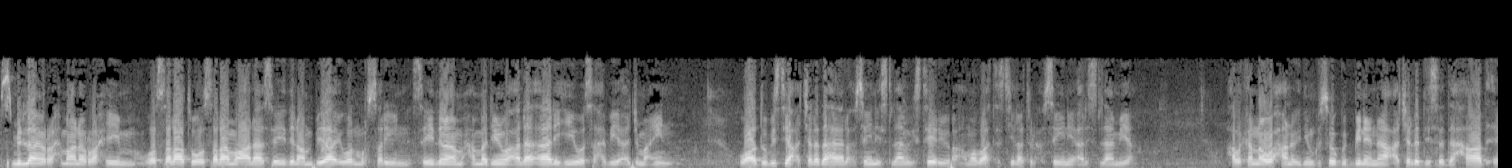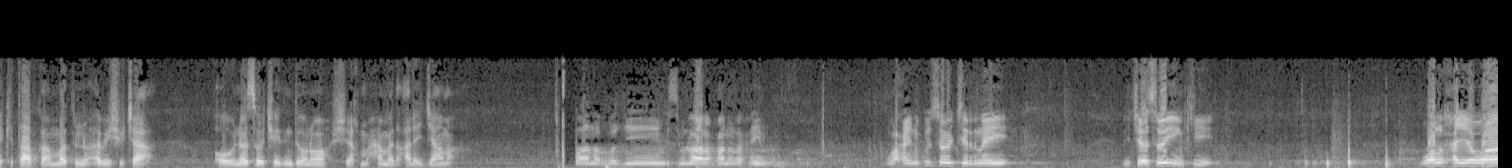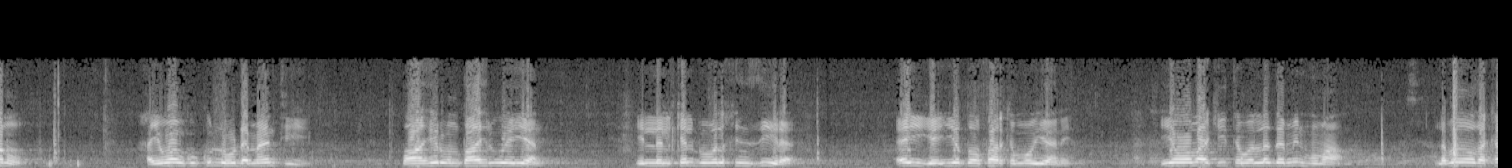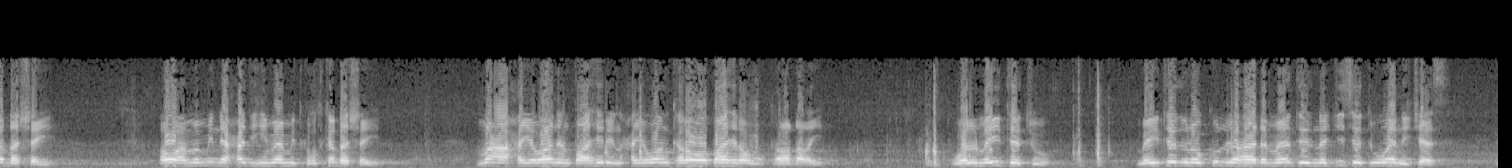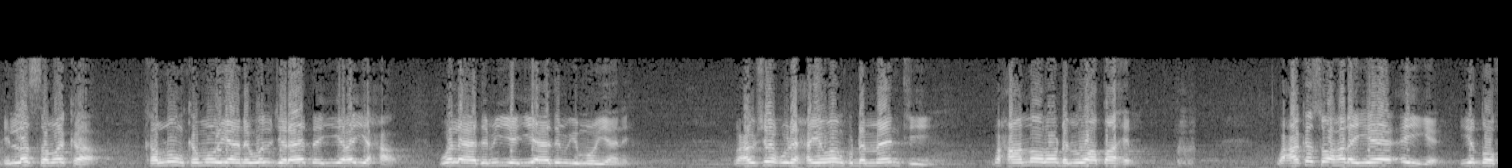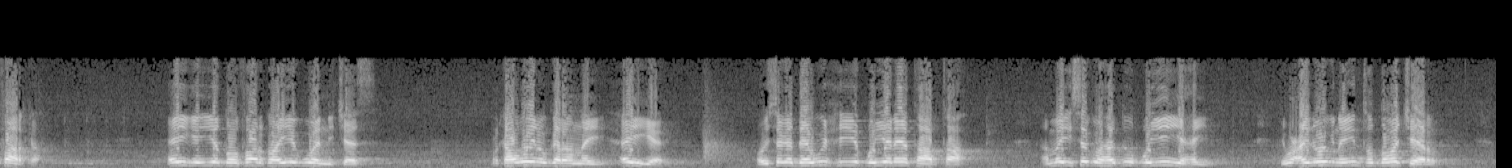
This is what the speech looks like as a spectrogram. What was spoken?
بسم الله الرحمن الرحيم والصلاة والسلام على سيد الأنبياء والمرسلين سيدنا محمد وعلى آله وصحبه أجمعين ودبستي عجلدها الحسين إسلامي ستيريو أما بعد تسجيلات الحسين الإسلامية halkanna waxaanu idinku soo gudbinaynaa cajaladii saddexaad ee kitaabka matnu abi shujaac oo inoo soo jeedin doono sheekh maxamed cali jaamac الرحمن الرجيم بسم الله الرحمن الرحيم waxaynu ku soo jirnay nijaasooyinkii walxayawaanu xayawaanku kulluhu dhammaantii daahirun daahir weeyaan ila alkalba waalkhinziira eyga iyo doofaarka mooyaane iyo wamaa kii tawallada minhumaa labadooda ka dhashay oo ama min axadihimaa midkood ka dhashay maca xayawaanin daahirin xayawaan kale oo daahira uu kala dhalay waalmaytatu maytaduna kulluhaa dhammaanteed najisatun waa nijaas. Ila samaka kalluunka mooyaane waljaraada iyo ayaxa wal aadamiya iyo aadamiga mooyaane. Waxau sheekhu yihi xayawaanku dhammaantii waxaa nool oo dhami waa daahir. Waxaa ka soo hadhaya eyga iyo doofaarka. Eyga iyo doofaarku ayagu waa nijaas. Markaa waynu garannay eyga oo isaga dee wixii qoyan ee taabta ama isagu hadduu qoyan yahay dee waxaynu ognahay in toddoba jeer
